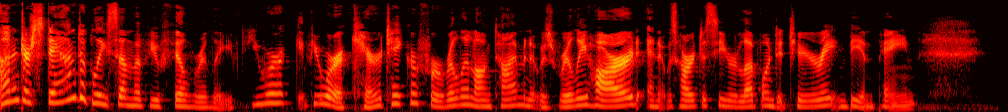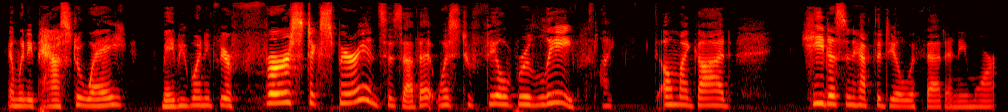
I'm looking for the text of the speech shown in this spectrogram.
Understandably, some of you feel relieved. You were, if you were a caretaker for a really long time and it was really hard and it was hard to see your loved one deteriorate and be in pain, and when he passed away, maybe one of your first experiences of it was to feel relief like, oh my God, he doesn't have to deal with that anymore.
